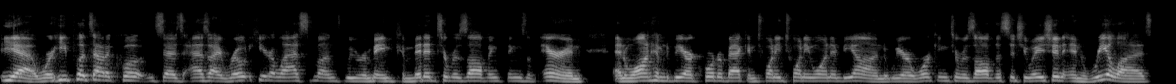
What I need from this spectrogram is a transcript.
yeah, where he puts out a quote and says, As I wrote here last month, we remain committed to resolving things with Aaron and want him to be our quarterback in 2021 and beyond. We are working to resolve the situation and realize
